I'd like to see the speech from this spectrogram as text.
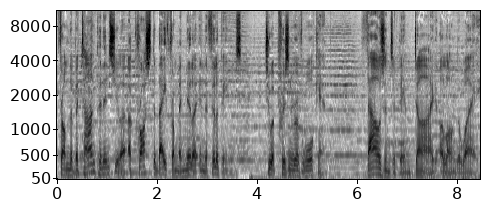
from the Bataan Peninsula across the bay from Manila in the Philippines to a prisoner of war camp. Thousands of them died along the way.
